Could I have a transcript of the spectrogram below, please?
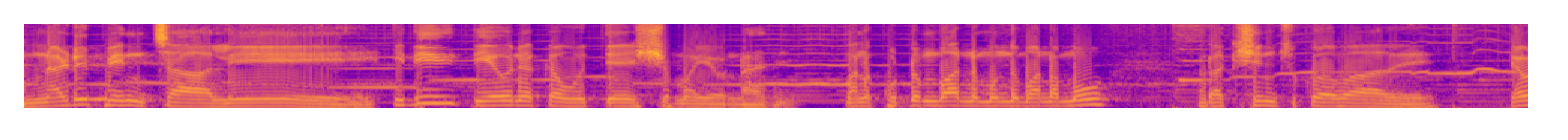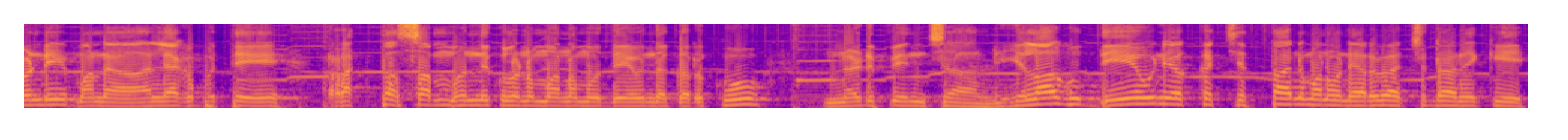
నడిపించాలి. ఇది దేవుని యొక్క ఉద్దేశమై ఉన్నది. మన కుటుంబాన్ని ముందు మనము రక్షించుకోవాలి. ఏమండి? మన లేకపోతే రక్త సంబంధికులను మనము దేవుని దగ్గరకు నడిపించాలి. ఇలాగూ దేవుని యొక్క చిత్తాన్ని మనం నెరవేర్చడానికి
